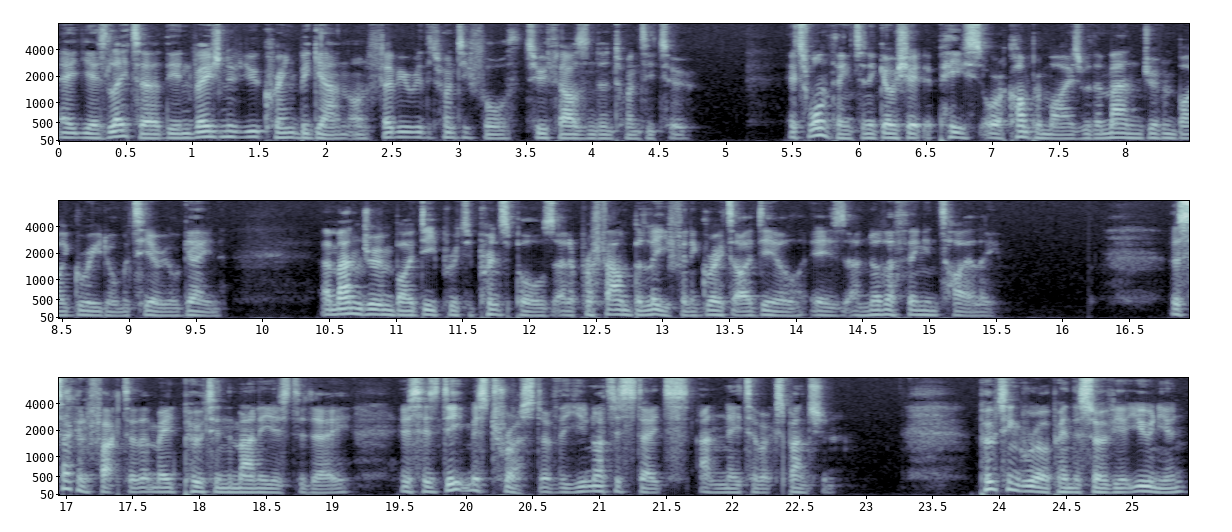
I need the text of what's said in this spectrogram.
Eight years later, the invasion of Ukraine began on February 24, 2022. It's one thing to negotiate a peace or a compromise with a man driven by greed or material gain. A man driven by deep rooted principles and a profound belief in a greater ideal is another thing entirely. The second factor that made Putin the man he is today is his deep mistrust of the United States and NATO expansion. Putin grew up in the Soviet Union,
